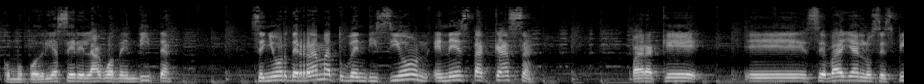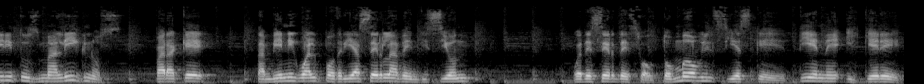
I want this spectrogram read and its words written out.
como podría ser el agua bendita. Señor, derrama tu bendición en esta casa para que eh, se vayan los espíritus malignos, para que también igual podría ser la bendición, puede ser de su automóvil si es que tiene y quiere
